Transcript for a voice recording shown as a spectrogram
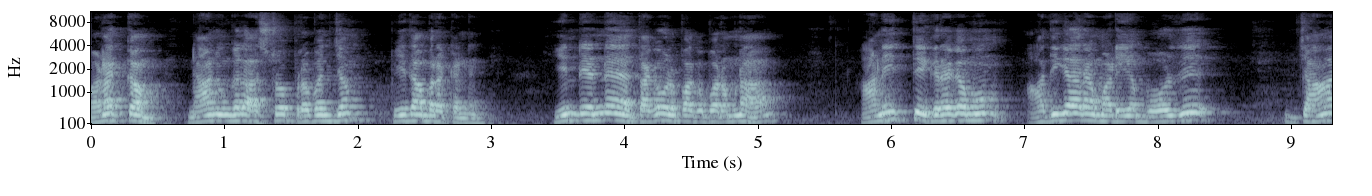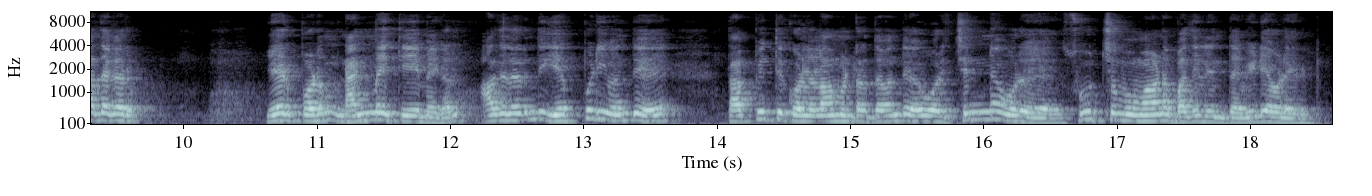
வணக்கம். நான் உங்கள் அஸ்ட்ரோ பிரபஞ்சம் பீதாம்பரக்கண்ணன் இன்று என்ன தகவல் பார்க்க போகிறோம்னா அனைத்து கிரகமும் அதிகாரம் அடையும் போது ஜாதகர் ஏற்படும் நன்மை தீமைகள். அதிலிருந்து எப்படி வந்து தப்பித்து கொள்ளலாம்ன்றத வந்து ஒரு சின்ன ஒரு சூட்சுமமான பதில் இந்த வீடியோவில் இருக்குது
